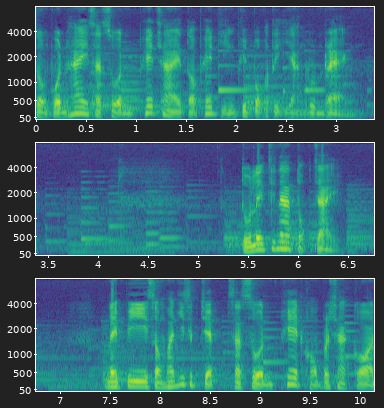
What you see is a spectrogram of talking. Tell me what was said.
ส่งผลให้สัดส่วนเพศชายต่อเพศหญิงผิดปกติอย่างรุนแรง ตัวเลขที่น่าตกใจ ในปี 2027 สัดส่วนเพศของประชากร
